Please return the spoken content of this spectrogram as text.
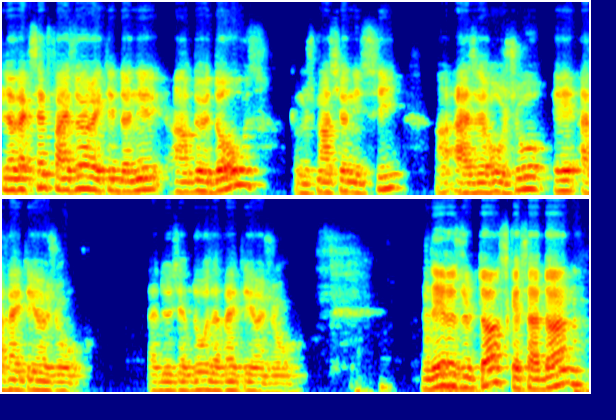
le vaccin de Pfizer a été donné en deux doses comme je mentionne ici, à 0 jours et à 21 jours. La deuxième dose à 21 jours. Les résultats, ce que ça donne,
